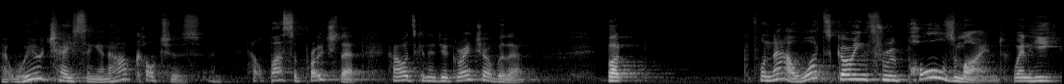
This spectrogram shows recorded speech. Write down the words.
that we're chasing in our cultures and help us approach that. Howard's going to do a great job with that. But for now, what's going through Paul's mind when he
